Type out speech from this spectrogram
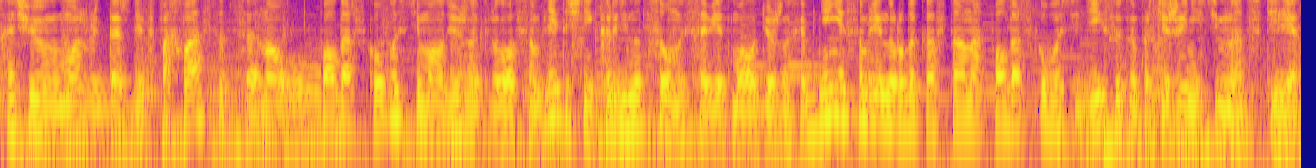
хочу, может быть, даже где-то похвастаться, но у Полдарской области молодежное крыло Ассамблеи Ассамблеи, точнее Координационный совет молодежных объединений Ассамблеи народа Казахстана Полдарской области действует на протяжении 17 лет,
